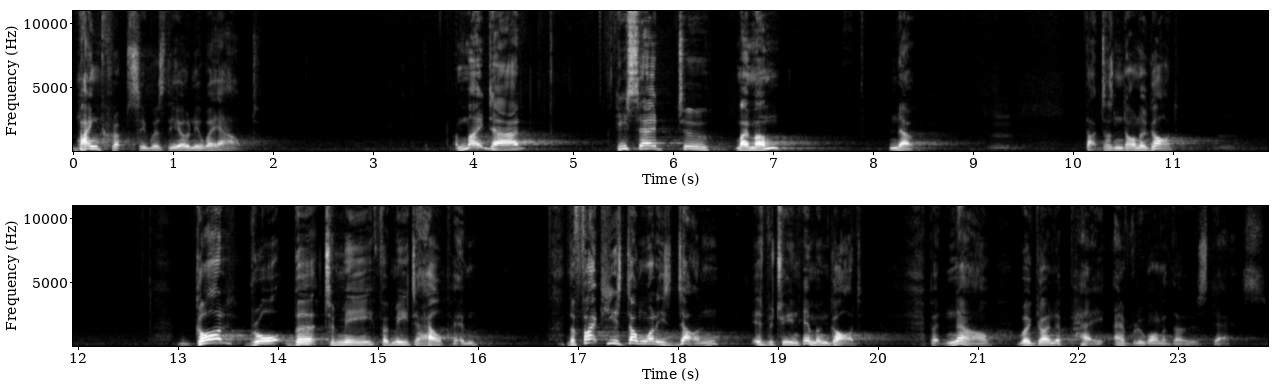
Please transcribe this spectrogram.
Bankruptcy was the only way out. And my dad, he said to my mum, No, that doesn't honor God. God brought Bert to me for me to help him. The fact he's done what he's done is between him and God. But now we're going to pay every one of those debts.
